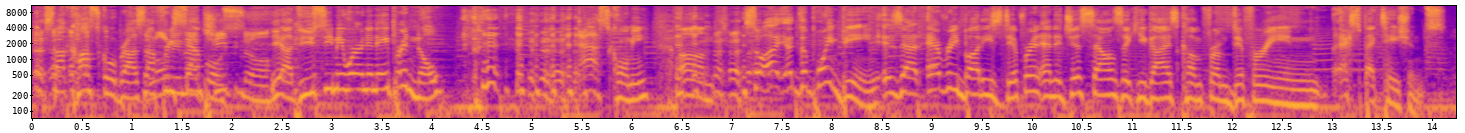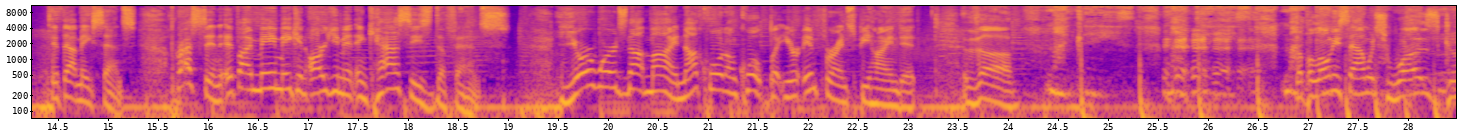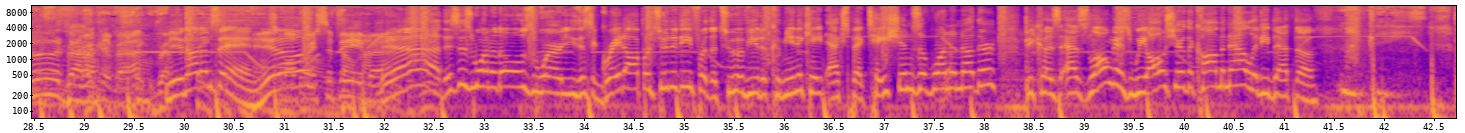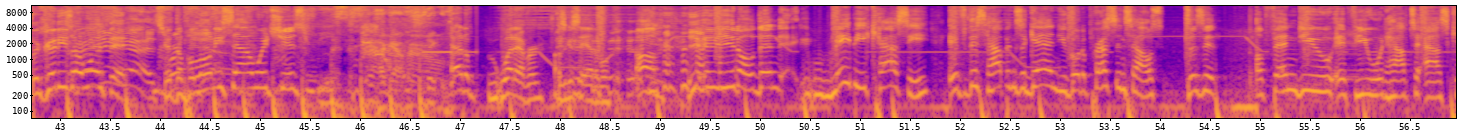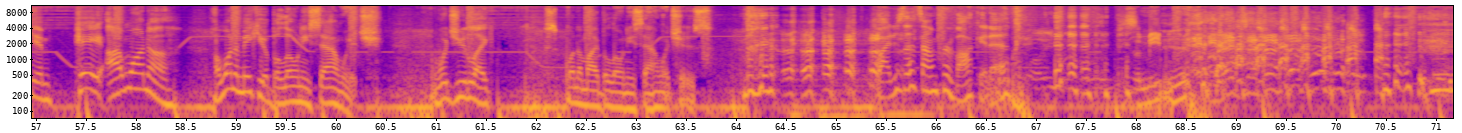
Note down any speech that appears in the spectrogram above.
It's not Costco, bro. It's not free samples. cheap, no. Yeah, do you see me wearing an apron? No. ask, homie. Um, so I, the point being is that everybody's different, and it just sounds like you guys come from differing expectations, if that makes sense. Preston, if I may make an argument in Cassie's defense, your words, not mine, not quote unquote, but your inference behind it. The My goodies, my goodies, my the bologna sandwich was good, brother. Okay, bro. You know what I'm saying? You Small know? price to pay, bro. Yeah, this is one of those where you, this is a great opportunity for the two of you to communicate expectations of one another because as long as we all share the commonality that the my goodies. The goodies are worth yeah, it. yeah, it's if the worth it, bologna yeah. sandwich is I got my stick. edible, whatever. I was gonna say edible. Um, you, you know, then maybe Cassie, if this happens again, you go to Preston's house. Does it offend you if you would have to ask him, "Hey, I wanna, I wanna make you a bologna sandwich. Would you like one of my bologna sandwiches?" Why does that sound provocative? Piece of meat. You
